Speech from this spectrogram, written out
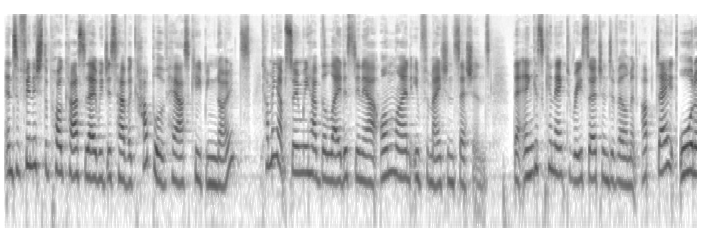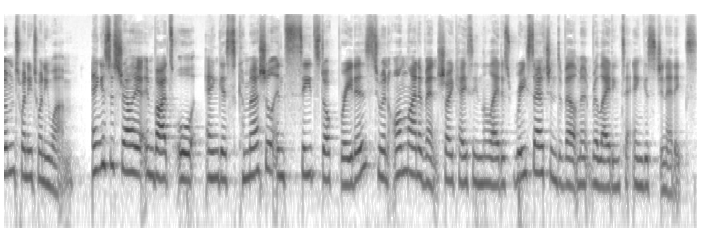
And to finish the podcast today, we just have a couple of housekeeping notes. Coming up soon, we have the latest in our online information sessions the Angus Connect Research and Development Update, Autumn 2021. Angus Australia invites all Angus commercial and seed stock breeders to an online event showcasing the latest research and development relating to Angus genetics.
